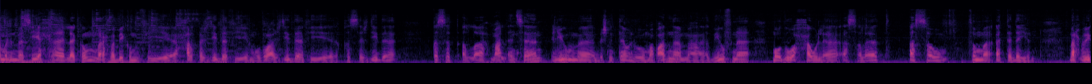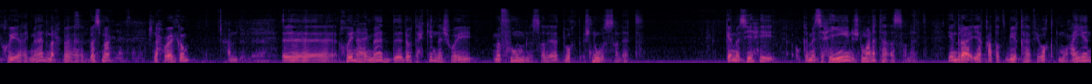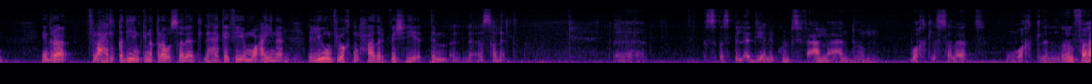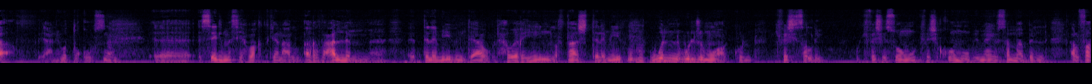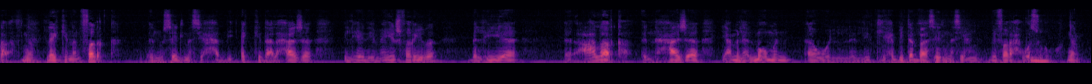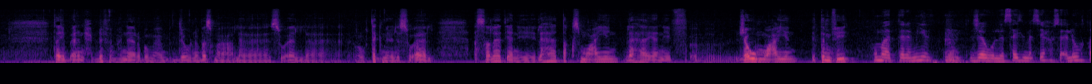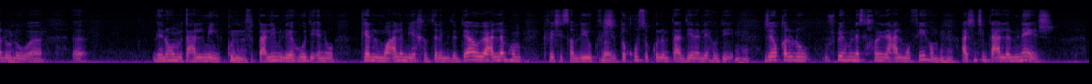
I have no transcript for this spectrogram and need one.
سلام المسيح لكم مرحبا بكم في حلقة جديدة في موضوع جديدة في قصة جديدة قصة الله مع الإنسان اليوم باش نتناولوا مع بعضنا مع ضيوفنا موضوع حول الصلاة الصوم ثم التدين مرحبا بك خويا عماد مرحبا بسمة شنو أحوالكم؟ الحمد لله آه، خوينا عماد لو تحكي لنا شوي مفهوم للصلاة وقت شنو الصلاة؟ كمسيحي أو كمسيحيين شنو معناتها الصلاة؟ يندرى يقع تطبيقها في وقت معين يندرى في العهد القديم كي نقراو الصلاة لها كيفية معينة. اليوم في وقت حاضر كيفاش هي تم الصلاة؟ آه، الأديان الكل بصفة عامة عندهم وقت للصلاة ووقت لل- للفرائض يعني والطقوس. نعم. آه، السيد المسيح وقت كان على الأرض علم آه، التلاميذ نتاعو الحواريين ال 12 تلاميذ وال- والجموع الكل كيفاش يصليوا وكيفاش يصوموا وكيفاش يقوموا بما يسمى بالفرائض نعم. لكن الفرق انه السيد المسيح حب يأكد على حاجة اللي هذه ما هيش فريضة بل هي آه، علاقة أن حاجة يعملها المؤمن أو اللي يحب يتبع السيد المسيح بفرح وسرور. نعم. طيب أنا نحب نفهم هنا ربما تجاوبنا بسمع على سؤال آه، أو تكملة للسؤال. الصلاة يعني لها طقس معين لها يعني آه، جو معين يتم فيه؟ هما التلاميذ جاوا للسيد المسيح وسألوه قالوا له آه، لأنهم متعلمين كل في التعليم اليهودي إنه كان المعلم ياخذ التلاميذ نتاعو ويعلمهم كيفاش يصليوا وكيفاش نعم. الطقوس كل نتاع الديانة اليهودية. جاوا قالوا له وش بهم الناس الآخرين يعلموا فيهم؟ عشان انت متعلمناش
